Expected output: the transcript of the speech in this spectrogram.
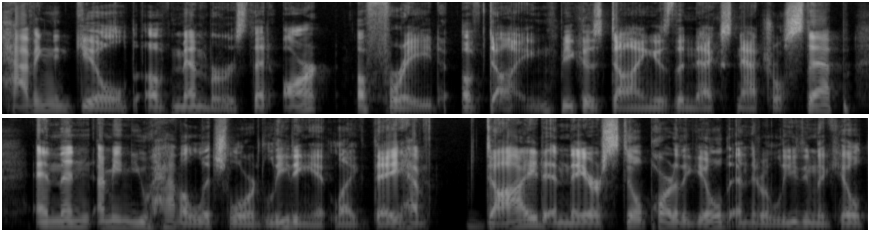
having a guild of members that aren't afraid of dying because dying is the next natural step. And then, I mean, you have a Lich Lord leading it. Like they have died and they are still part of the guild and they're leading the guild.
